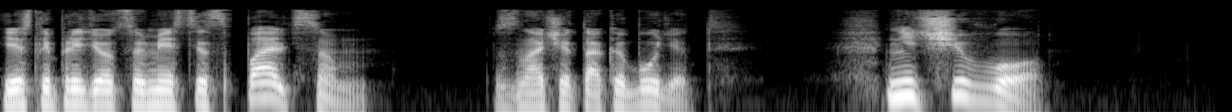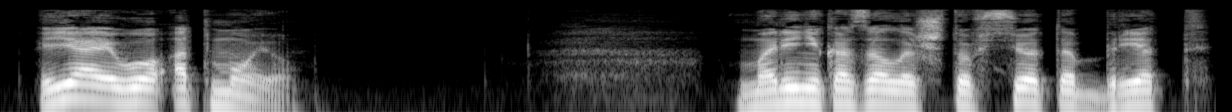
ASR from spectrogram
Если придется вместе с пальцем, значит, так и будет». Ничего, я его отмою. Марине казалось, что все это бред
